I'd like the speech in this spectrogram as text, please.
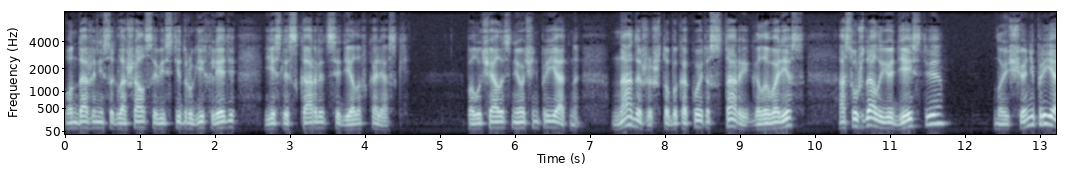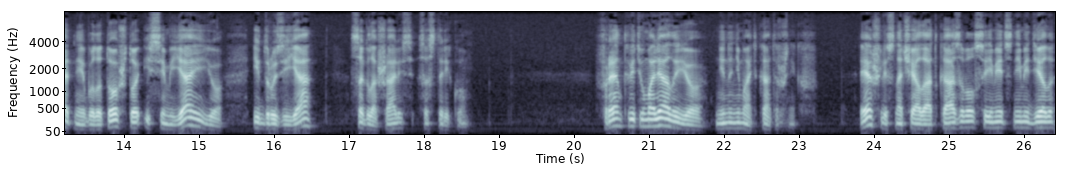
Он даже не соглашался вести других леди, если Скарлетт сидела в коляске. Получалось не очень приятно. Надо же, чтобы какой-то старый головорез осуждал ее действия, но еще неприятнее было то, что и семья ее, и друзья соглашались со стариком. Фрэнк ведь умолял ее не нанимать каторжников. Эшли сначала отказывался иметь с ними дело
